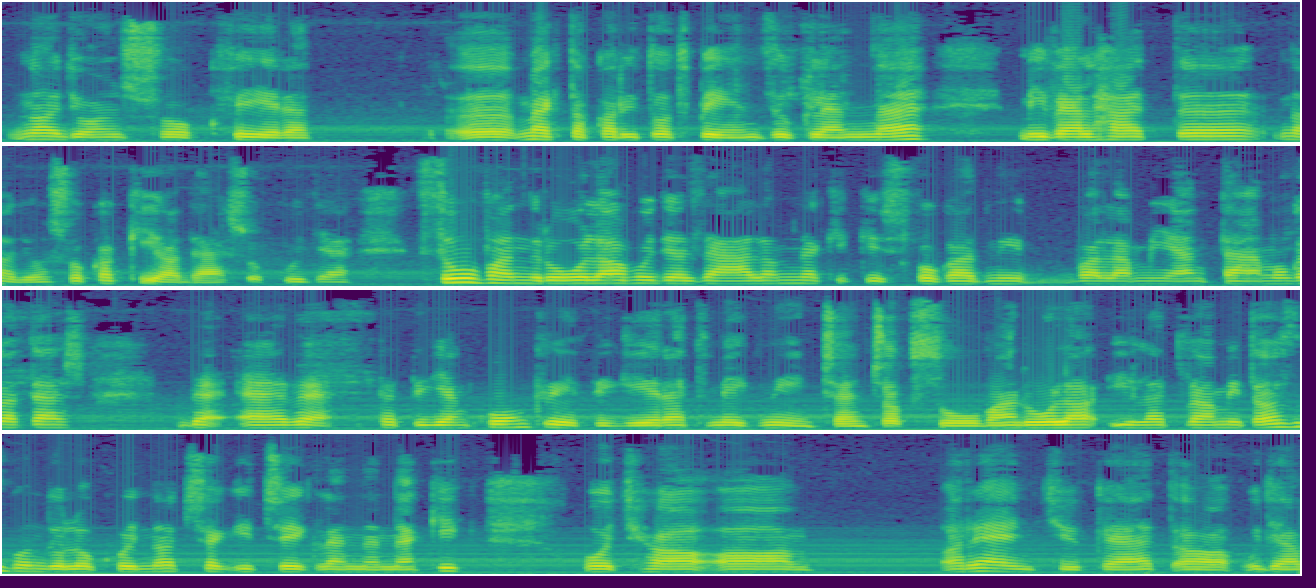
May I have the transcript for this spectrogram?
nagyon sok félre megtakarított pénzük lenne, mivel hát nagyon sok a kiadások, ugye. Szó van róla, hogy az állam nekik is fog adni valamilyen támogatás, de erre, tehát ilyen konkrét ígéret még nincsen, csak szó van róla, illetve amit azt gondolok, hogy nagy segítség lenne nekik, hogyha a, a rendjüket, a, ugye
